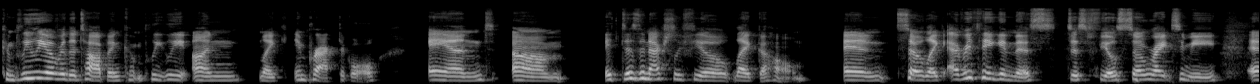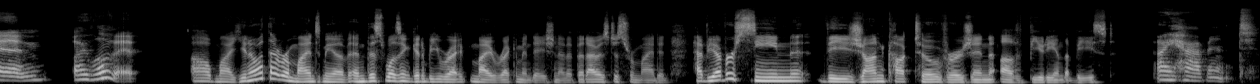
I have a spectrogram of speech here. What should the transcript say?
completely over the top and completely un like impractical. And um it doesn't actually feel like a home. And so like everything in this just feels so right to me and I love it. Oh my, you know what that reminds me of? And this wasn't going to be right, my recommendation of it, but I was just reminded. Have you ever seen the Jean Cocteau version of Beauty and the Beast? I haven't.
